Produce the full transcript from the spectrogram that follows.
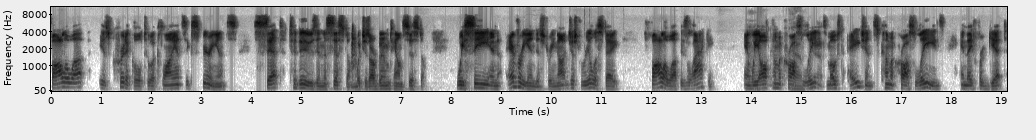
Follow up is critical to a client's experience. Set to dos in the system, which is our Boomtown system. we see in every industry, not just real estate, follow up is lacking. And we all come across yeah, leads. Yeah. Most agents come across leads and they forget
